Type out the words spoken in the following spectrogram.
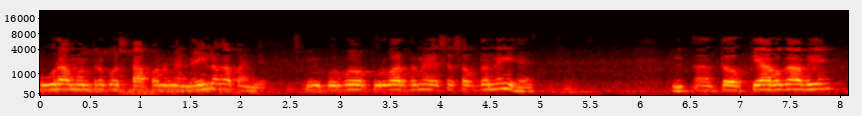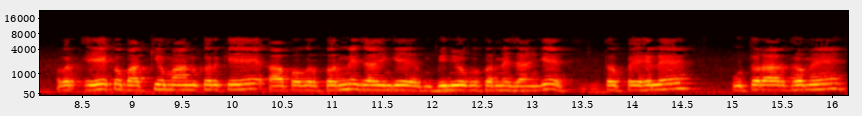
पूरा मंत्र को स्थापन में नहीं लगा पाएँगे। क्योंकि पूर्व पूर्वार्ध में ऐसे शब्द नहीं है। तो क्या होगा अभी? अगर एक वाक्य मान करके आप अगर करने जाएँगे विनियोग करने जाएँगे तो पहले उत्तरार्ध में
